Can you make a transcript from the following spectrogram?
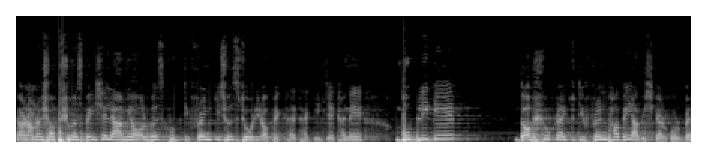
কারণ আমরা সবসময় স্পেশালি আমি অলওয়েজ খুব ডিফারেন্ট কিছু স্টোরির অপেক্ষায় থাকি, যেখানে বুবলিকে দর্শকরা একটু ডিফারেন্টভাবেই আবিষ্কার করবে।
